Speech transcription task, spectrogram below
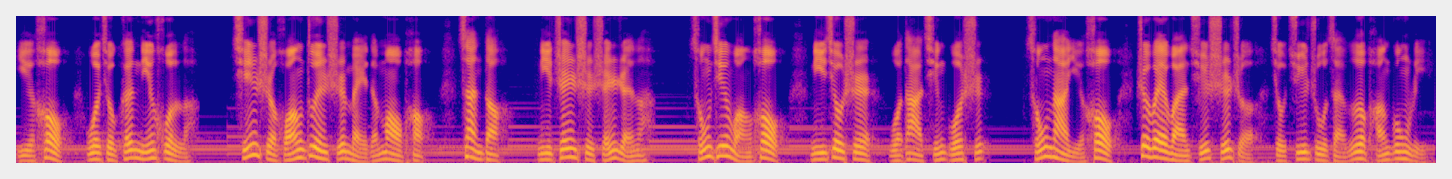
以后我就跟您混了。”秦始皇顿时美得冒泡，赞道：“你真是神人啊！从今往后，你就是我大秦国师。”从那以后，这位宛渠使者就居住在阿房宫里，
